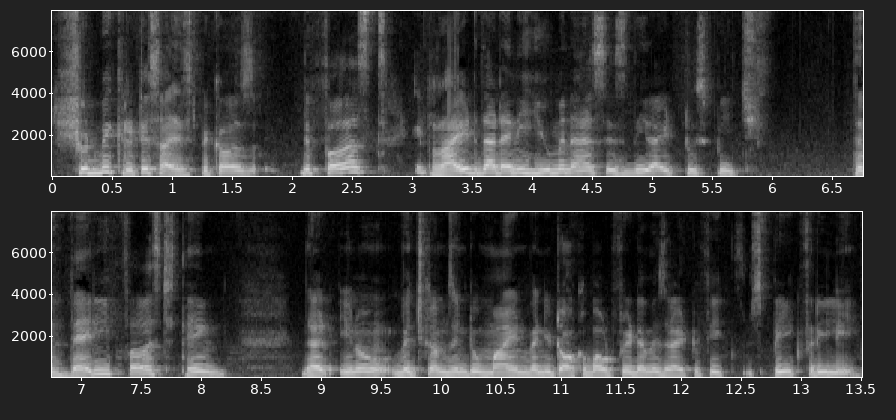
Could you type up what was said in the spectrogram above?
should be criticized because the first right that any human has is the right to speech. The very first thing that you know which comes into mind when you talk about freedom is right to fe- speak freely.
